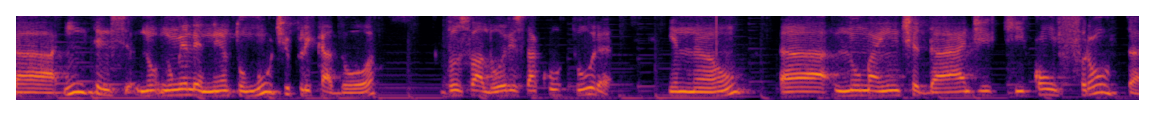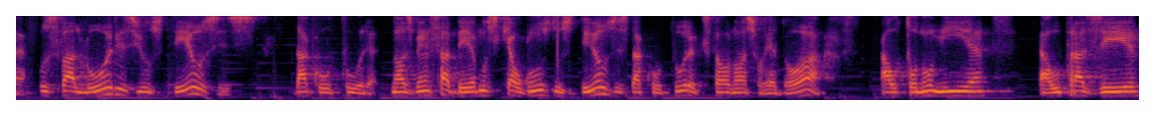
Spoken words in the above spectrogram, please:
ah, num, num elemento multiplicador dos valores da cultura e não ah, numa entidade que confronta os valores e os deuses da cultura. Nós bem sabemos que alguns dos deuses da cultura que estão ao nosso redor, a autonomia, o prazer,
